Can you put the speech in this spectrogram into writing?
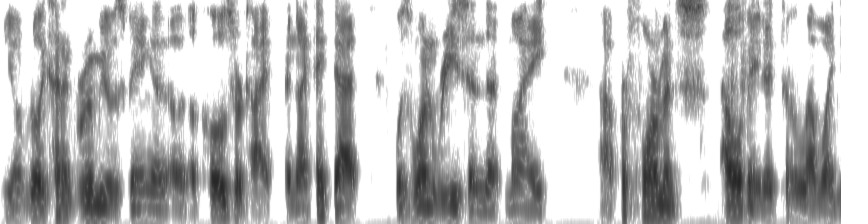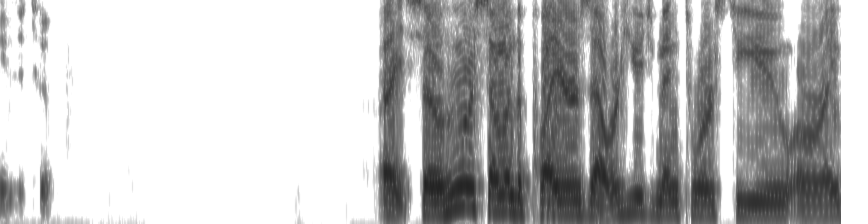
you know really kind of groom you as being a, a closer type. And I think that was one reason that my uh, performance elevated to the level I needed it to. All right. So, who are some of the players that were huge mentors to you, or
